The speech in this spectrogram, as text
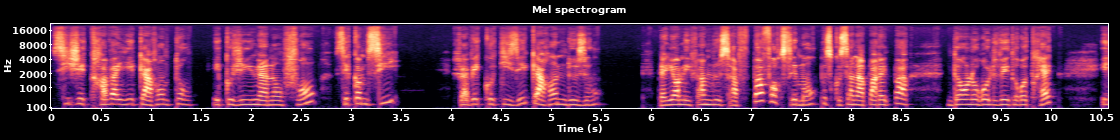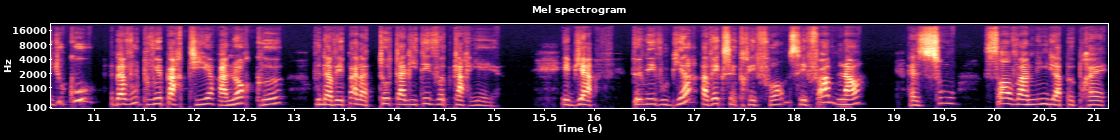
si j'ai travaillé 40 ans et que j'ai eu un enfant, c'est comme si j'avais cotisé 42 ans. D'ailleurs, les femmes ne le savent pas forcément parce que ça n'apparaît pas dans le relevé de retraite. Et du coup, eh ben, vous pouvez partir alors que vous n'avez pas la totalité de votre carrière. Eh bien, tenez-vous bien, avec cette réforme, ces femmes-là, elles sont 120 000 à peu près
